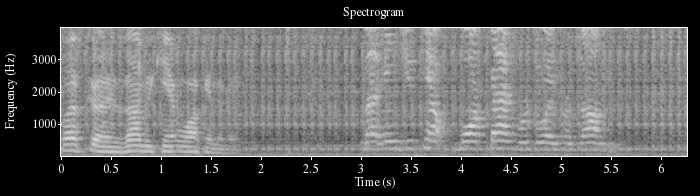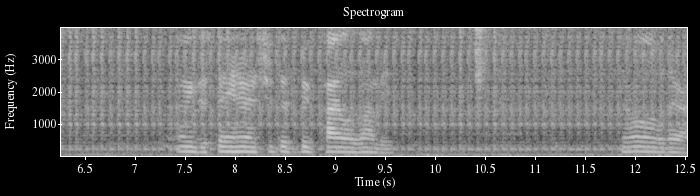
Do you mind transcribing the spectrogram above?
Well, that's good. A zombie can't walk into me. That means you can't walk backwards away from zombies. I can just stay here and shoot this big pile of zombies. They're all over there.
